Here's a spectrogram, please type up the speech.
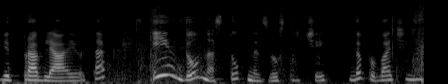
відправляю, так? І до наступних зустрічей. До побачення.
